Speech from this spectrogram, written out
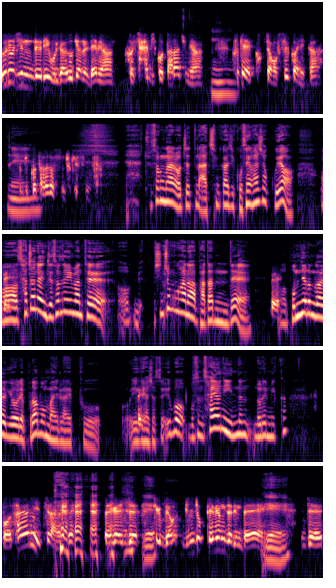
의료진들이 우리가 의견을 내면 그걸 잘 믿고 따라주면 음. 크게 걱정 없을 거니까 네. 믿고 따라줬으면 좋겠습니다. 추석날 어쨌든 아침까지 고생하셨고요. 어, 네. 사전에 이제 선생님한테 어, 신청곡 하나 받았는데 네. 어, 봄, 여름, 가을, 겨울에 Bravo My Life 얘기하셨어요. 네. 이거 무슨 사연이 있는 노래입니까? 뭐 사연이 있진 않은데 저희가 이제 예. 지금 명, 민족 대명절인데 예. 이제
